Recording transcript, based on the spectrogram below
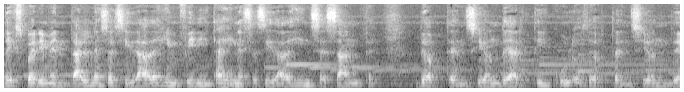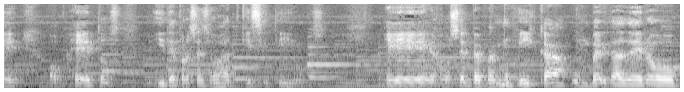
de experimentar necesidades infinitas y necesidades incesantes de obtención de artículos, de obtención de objetos y de procesos adquisitivos. Eh, José Pepe Mujica, un verdadero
